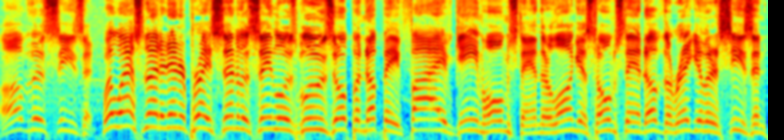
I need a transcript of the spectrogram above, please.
of the season. Well, last night at Enterprise Center, the St. Louis Blues opened up a five game homestand, their longest homestand of the regular season,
